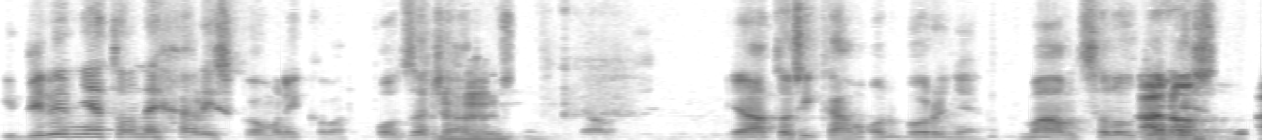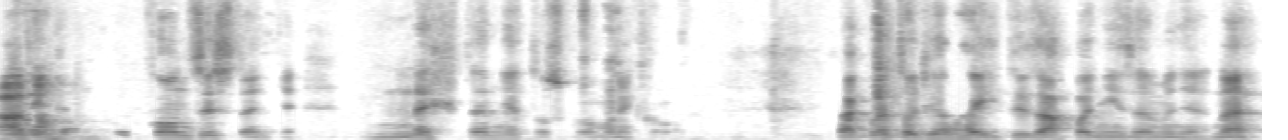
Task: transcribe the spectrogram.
Kdyby mě to nechali zkomunikovat od začátku, mm-hmm. jsem říkal, já to říkám odborně, mám celou tu ano, ano. konzistentně. Nechte mě to zkomunikovat. Takhle to dělají ty západní země. Ne,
